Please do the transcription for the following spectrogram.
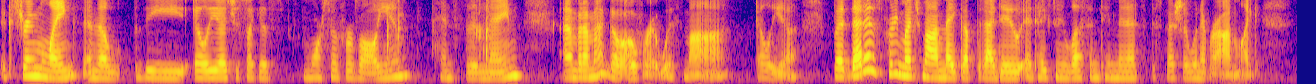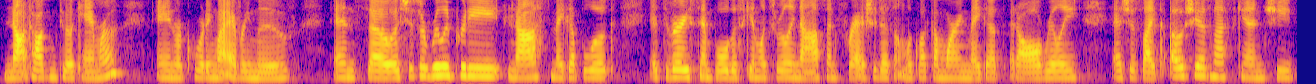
extreme length and the the Ilia is just like is more so for volume, hence the name. Um, but I might go over it with my Ilia. But that is pretty much my makeup that I do. It takes me less than 10 minutes, especially whenever I'm like not talking to a camera and recording my every move. And so it's just a really pretty nice makeup look. It's very simple. The skin looks really nice and fresh. It doesn't look like I'm wearing makeup at all really. It's just like, oh, she has nice skin. She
